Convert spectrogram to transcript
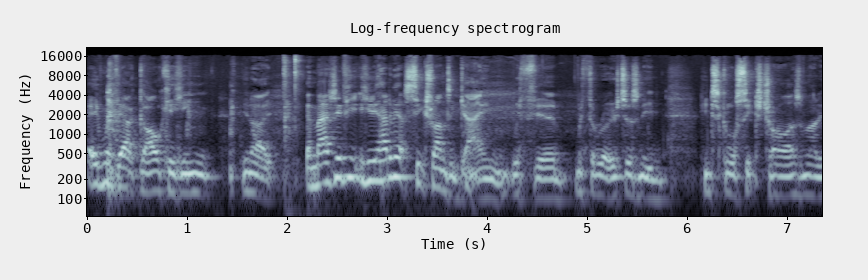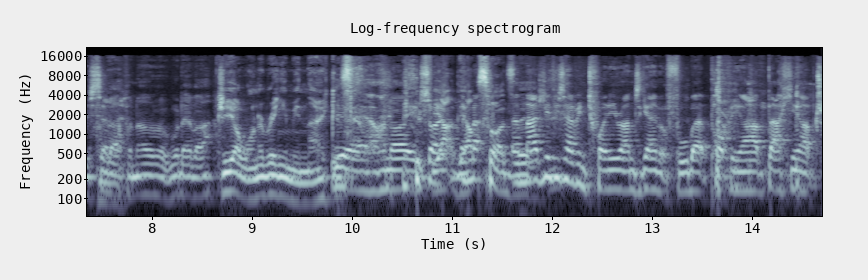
even without goal kicking, you know, imagine if he, he had about six runs a game with the with the Roosters and he'd he'd score six tries and then he'd set up another or whatever. Gee, I want to bring him in though. Cause yeah, I know. So the, the upside's imagine if he's having twenty runs a game at fullback, popping up, backing up,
